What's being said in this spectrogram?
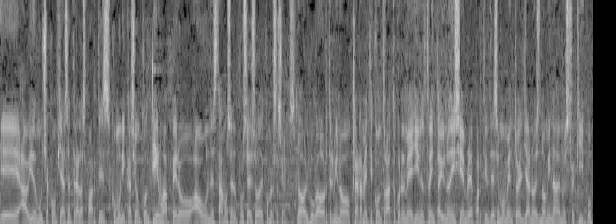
Eh, ha habido mucha confianza entre las partes, comunicación continua, pero aún estamos en el proceso de conversaciones. No, el jugador terminó claramente contrato con el Medellín el 31 de diciembre. A partir de ese momento él ya no es nómina de nuestro equipo.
